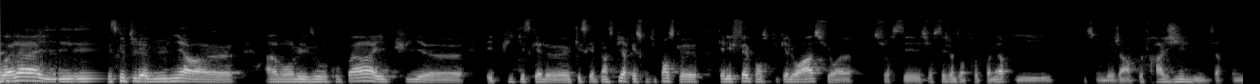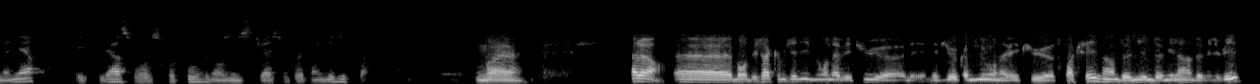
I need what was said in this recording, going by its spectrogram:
Voilà. Est-ce que tu l'as vu venir euh, avant les autres ou pas? Et puis, et puis qu'est-ce qu'elle qu'est-ce qu'elle t'inspire? Qu'est-ce que tu penses que quel effet penses-tu qu'elle aura sur sur ces sur ces jeunes entrepreneurs qui, qui sont déjà un peu fragiles d'une certaine manière et qui là se, se, retrouvent dans une situation complètement inédite quoi? Ouais. Alors, euh, bon, déjà, comme j'ai dit, nous, on a vécu, euh, les, vieux comme nous, on a vécu euh, trois crises, hein, 2000, 2001, 2008.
